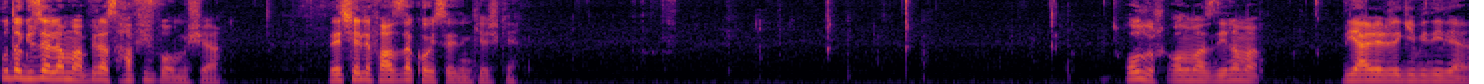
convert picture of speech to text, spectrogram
Bu da güzel ama biraz hafif olmuş ya. Reçeli fazla koysaydın keşke. Olur, olmaz değil ama diğerleri gibi değil yani.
